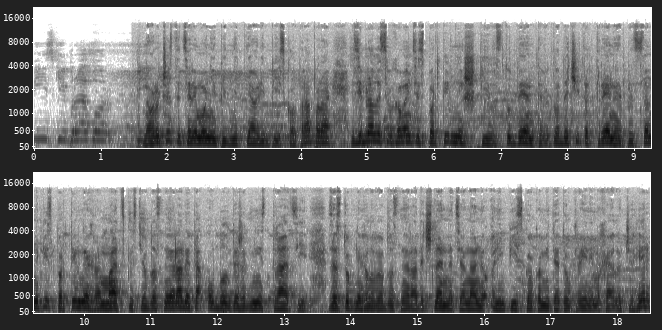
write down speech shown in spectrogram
Олімпійський прапор. На урочисту церемонію підняття олімпійського прапора зібрались вихованці спортивних шкіл, студенти, викладачі та тренери, представники спортивної громадськості, обласної ради та облдержадміністрації. Заступник голови обласної ради, член Національного олімпійського комітету України Михайло Чигир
